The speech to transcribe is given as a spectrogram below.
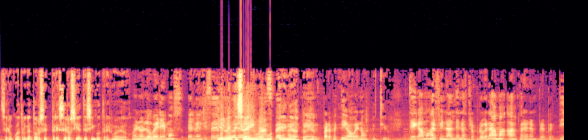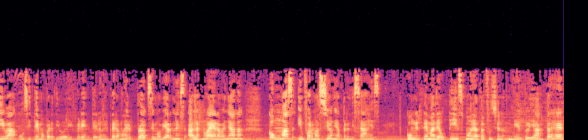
0414-307-5392. Bueno, lo veremos el 26 de Y el octubre 26 nos vemos en Asperger. en perspectiva. en bueno, perspectiva. llegamos al final de nuestro programa Asperger en perspectiva, un sistema operativo diferente. Los esperamos el próximo viernes a las 9 de la mañana con más información y aprendizajes con el tema de autismo, de alto funcionamiento y Asperger.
